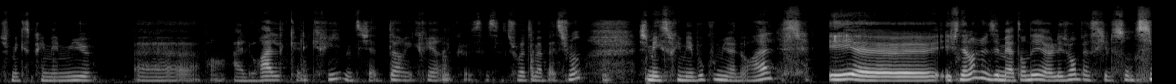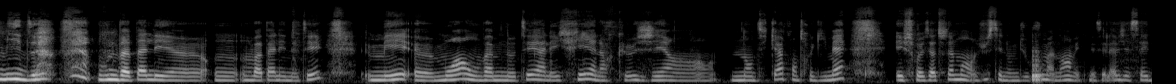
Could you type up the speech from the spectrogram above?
je m'exprimais mieux euh, enfin, à l'oral qu'à l'écrit, même si j'adore écrire et que ça, a toujours été ma passion. Je m'exprimais beaucoup mieux à l'oral. Et, euh, finalement, je me disais, mais attendez, euh, les gens, parce qu'ils sont timides, on ne va pas les, on, on, va pas les noter. Mais moi, on va me noter à l'écrit alors que j'ai un, handicap, entre guillemets. Et je trouvais ça totalement injuste. Et donc, du coup, maintenant, avec mes élèves, j'essaye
